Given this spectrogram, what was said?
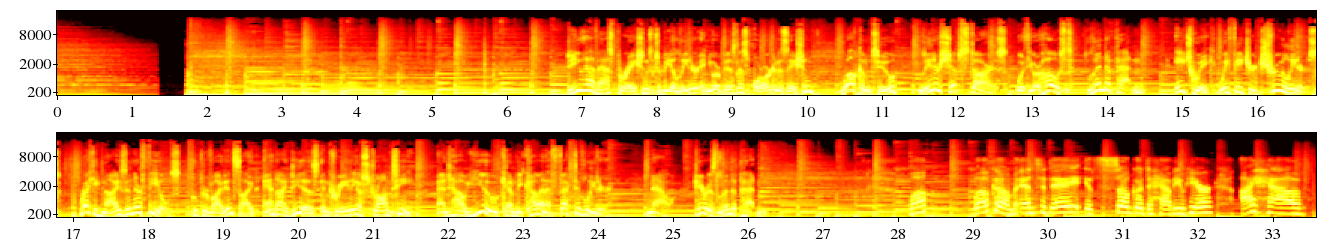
Do you have aspirations to be a leader in your business or organization? Welcome to Leadership Stars with your host, Linda Patten. Each week, we feature true leaders, recognized in their fields, who provide insight and ideas in creating a strong team and how you can become an effective leader. Now, here is Linda Patten. Well, welcome. And today it's so good to have you here. I have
